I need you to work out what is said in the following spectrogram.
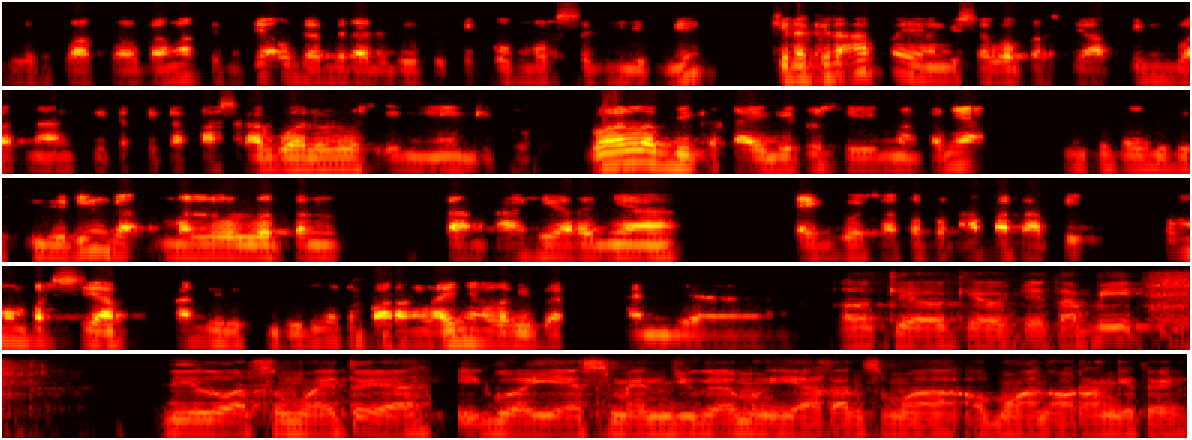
belum tua tua banget ya udah berada di titik umur segini kira-kira apa yang bisa gue persiapin buat nanti ketika pasca gue lulus ini gitu. Gue lebih ke kayak gitu sih makanya mencintai diri sendiri nggak melulu tentang akhirnya ego ataupun apa tapi mempersiapkan diri sendiri untuk orang lain yang lebih baik aja oke oke oke. Tapi di luar semua itu ya, gue yes man juga mengiyakan semua omongan orang gitu ya.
